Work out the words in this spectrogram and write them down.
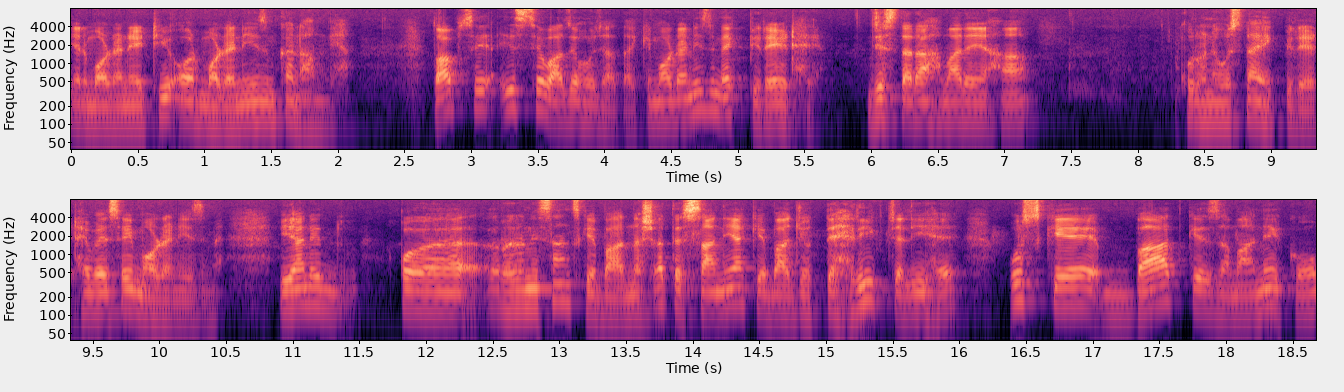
यानी मॉडर्निटी और मॉडर्निज़म का नाम दिया। तो अब से इससे वाज हो जाता है कि मॉडर्निज़म एक पीरियड है, जिस तरह हमारे यहाँ कुरन वस्ती एक पीरियड है, वैसे ही मॉडर्निज़म है। यानी रनीसांस के बाद नशत सानिया के बाद जो तहरीक चली है, उसके बाद के ज़माने को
